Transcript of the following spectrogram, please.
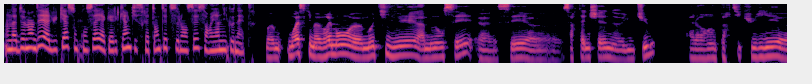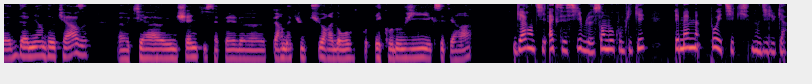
On a demandé à Lucas son conseil à quelqu'un qui serait tenté de se lancer sans rien y connaître. Bah, moi, ce qui m'a vraiment motivé à me lancer, c'est certaines chaînes YouTube. Alors en particulier Damien Decars, qui a une chaîne qui s'appelle Permaculture, Agroécologie, etc. Garantie accessible, sans mots compliqués, et même poétique, nous dit Lucas.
